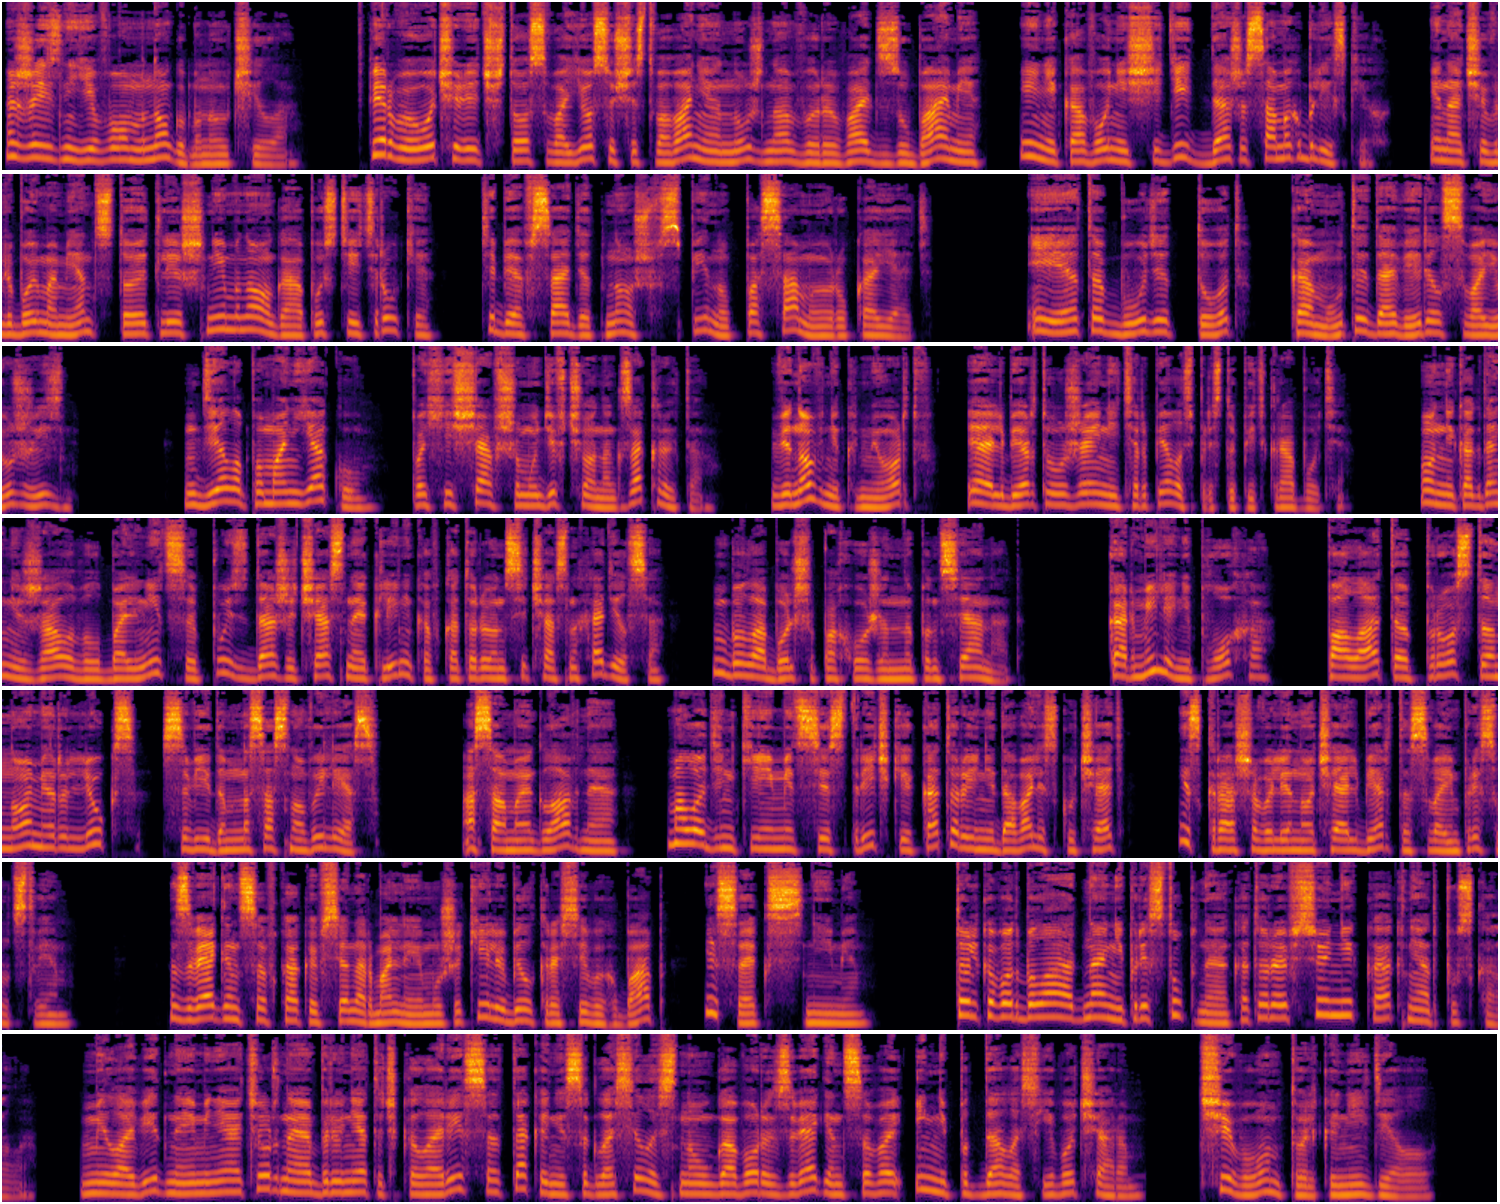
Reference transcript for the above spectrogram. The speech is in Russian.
Жизнь его многому научила. В первую очередь, что свое существование нужно вырывать зубами и никого не щадить, даже самых близких. Иначе в любой момент стоит лишь немного опустить руки, тебе всадят нож в спину по самую рукоять. И это будет тот, кому ты доверил свою жизнь. Дело по маньяку, похищавшему девчонок, закрыто. Виновник мертв, и Альберту уже не терпелось приступить к работе. Он никогда не жаловал больницы, пусть даже частная клиника, в которой он сейчас находился, была больше похожа на пансионат. Кормили неплохо. Палата — просто номер люкс с видом на сосновый лес. А самое главное — молоденькие медсестрички, которые не давали скучать и скрашивали ночи Альберта своим присутствием. Звягинцев, как и все нормальные мужики, любил красивых баб и секс с ними. Только вот была одна неприступная, которая все никак не отпускала. Миловидная и миниатюрная брюнеточка Лариса так и не согласилась на уговоры Звягинцева и не поддалась его чарам. Чего он только не делал.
